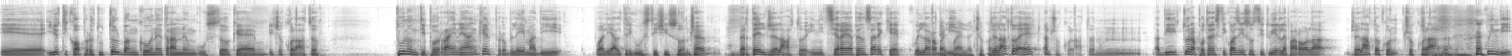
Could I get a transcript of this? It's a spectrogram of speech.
e io ti copro tutto il bancone tranne un gusto, che è Mhm. il cioccolato. Tu non ti porrai neanche il problema di quali altri gusti ci sono. Cioè, per te il gelato inizierai a pensare che è quella roba È lì. quello, il. Gelato è al cioccolato. non- Addirittura potresti quasi sostituire la parola gelato con cioccolato. Quindi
